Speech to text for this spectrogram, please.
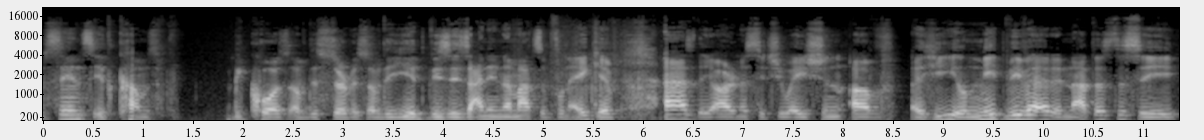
Since it comes because of the service of the Yid, as they are in a situation of a heel, nit viver, not as to see.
